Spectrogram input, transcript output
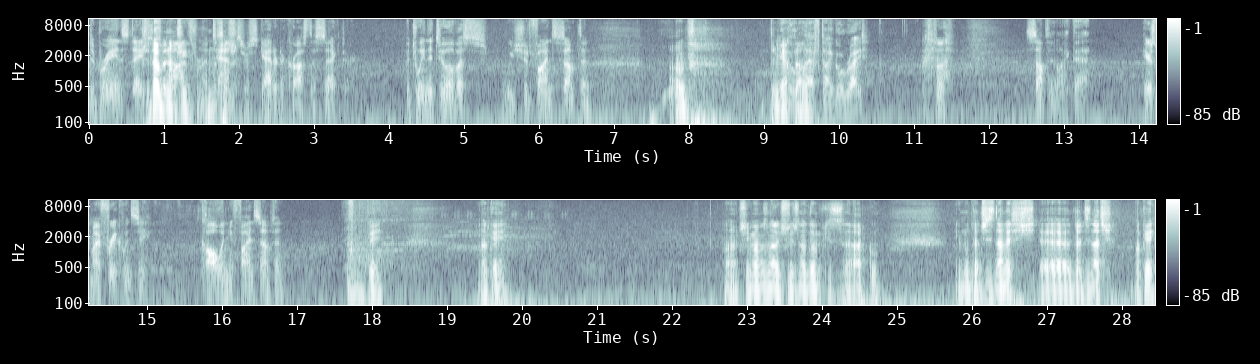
Debris and stasis Przydałby nam się pods from mocarz. Natanus are scattered across the sector. Between the two of us, we should find something. no brzmi jak plan. left, I go right. Something like that. Here's my frequency. Call when you find something. Okej. Okej. A, czyli mam znaleźć różne domki z arku. I mu dać znaleźć, e, dać znać. Okej,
